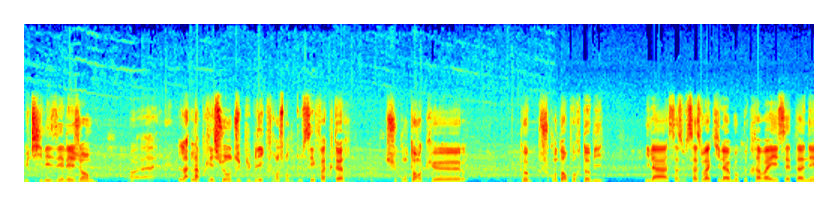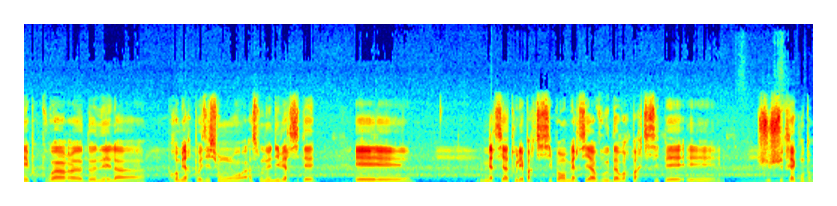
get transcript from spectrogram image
utiliser les jambes, la, pression du public, franchement, tous ces facteurs. Je suis content que, je suis content pour Toby il a, ça, se voit qu'il a beaucoup travaillé cette année pour pouvoir euh, donner la première position à son université. Et merci à tous les participants, merci à vous d'avoir participé et je, suis très content.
